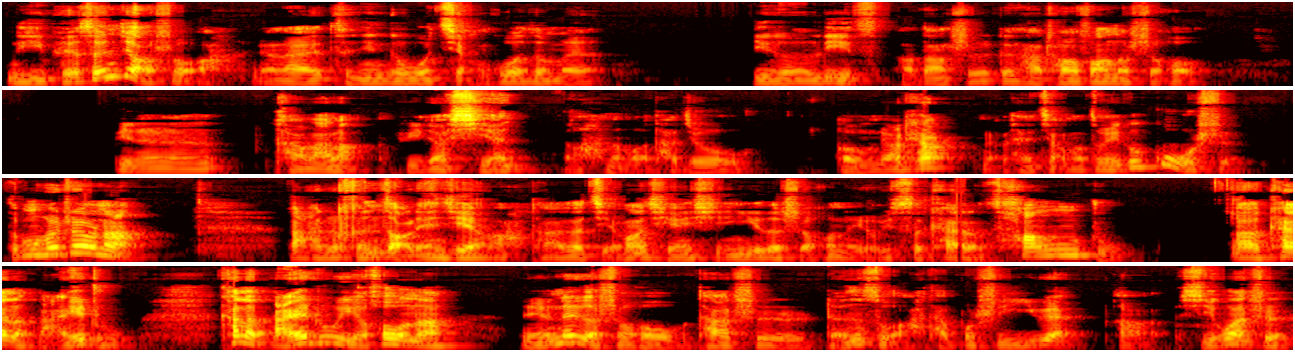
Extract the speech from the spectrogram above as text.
李培森教授啊，原来曾经给我讲过这么一个例子啊。当时跟他抄方的时候，病人看完了比较闲啊，那么他就跟我们聊天聊天讲了这么一个故事，怎么回事呢？那是很早年间啊，他在解放前行医的时候呢，有一次开了苍术啊，开了白术，开了白术以后呢，因为那个时候他是诊所啊，他不是医院啊，习惯是。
